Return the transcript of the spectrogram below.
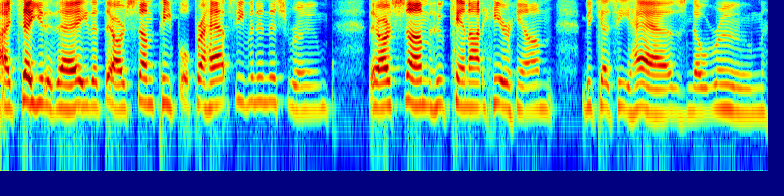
I tell you today that there are some people, perhaps even in this room, there are some who cannot hear him because he has no room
